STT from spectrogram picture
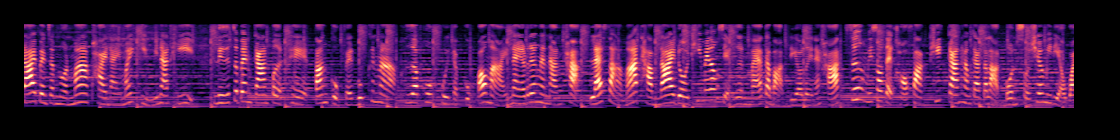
ได้เป็นจำนวนมากภายในไม่กี่วินาที รือจะเป็นการเปิดเพจตั้งกลุ่ม Facebook ขึ้นมา เพื่อพูดคุยกับกลุ่มเป้าหมายในเรื่องนั้นๆ ค่ะ และสามารถทำได้โดยที่ไม่ต้องเสียเงินแม้แต่บาทเดียวเลยนะคะ ซึ่งมิโซเตะขอฝากที่การทำการตลาดบนโซเชียลมีเดียไว้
